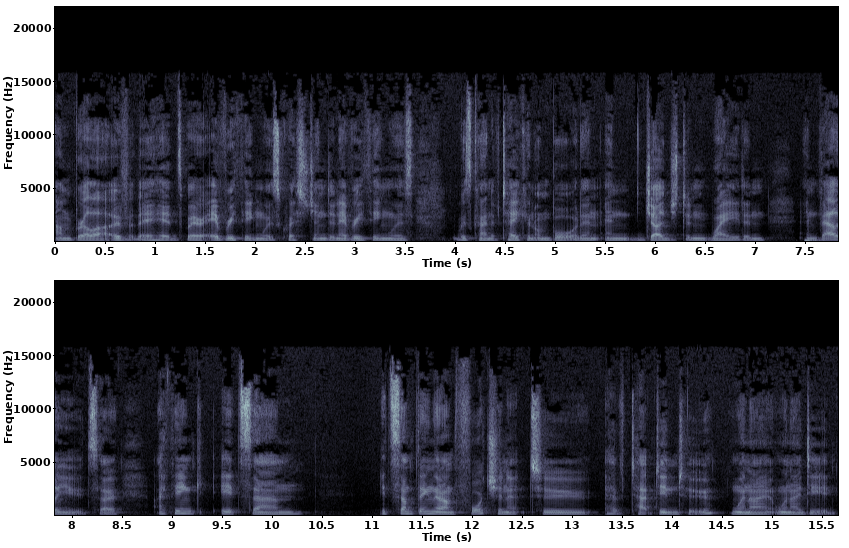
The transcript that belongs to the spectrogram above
umbrella over their heads where everything was questioned and everything was was kind of taken on board and, and judged and weighed and, and valued. So I think it's um, it's something that I'm fortunate to have tapped into when I when I did.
